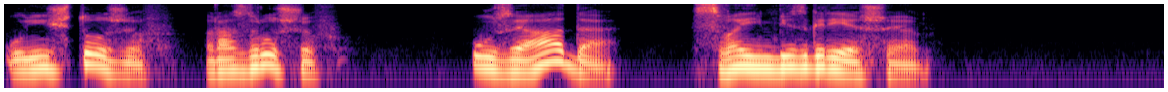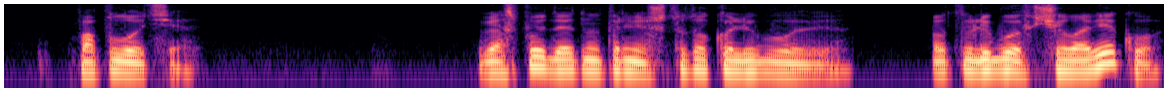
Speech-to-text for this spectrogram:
Уничтожив, разрушив узы ада своим безгрешием по плоти, Господь дает, например, что только любовью. Вот любовь к человеку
